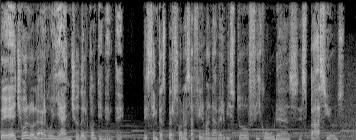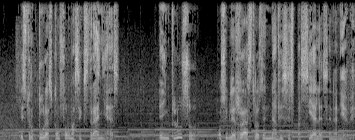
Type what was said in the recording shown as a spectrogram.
De hecho, a lo largo y ancho del continente, distintas personas afirman haber visto figuras, espacios, estructuras con formas extrañas e incluso posibles rastros de naves espaciales en la nieve,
